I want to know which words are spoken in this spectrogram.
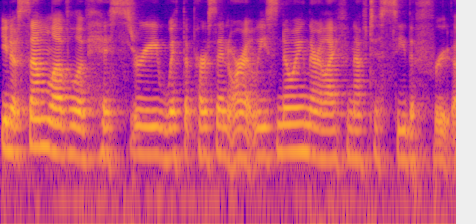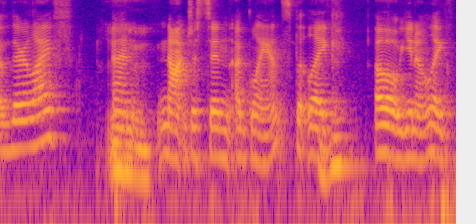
you know, some level of history with the person, or at least knowing their life enough to see the fruit of their life and mm-hmm. not just in a glance, but like, oh, you know, like,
